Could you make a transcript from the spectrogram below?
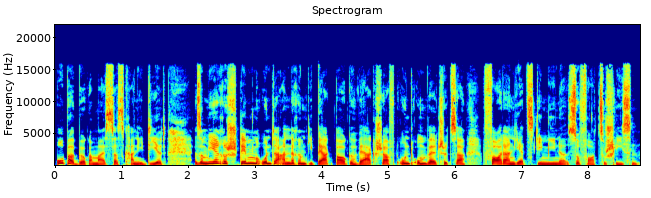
Oberbürgermeisters kandidiert. Also mehrere Stimmen, unter anderem die Bergbaugewerkschaft und Umweltschützer, fordern jetzt, die Mine sofort zu schließen.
